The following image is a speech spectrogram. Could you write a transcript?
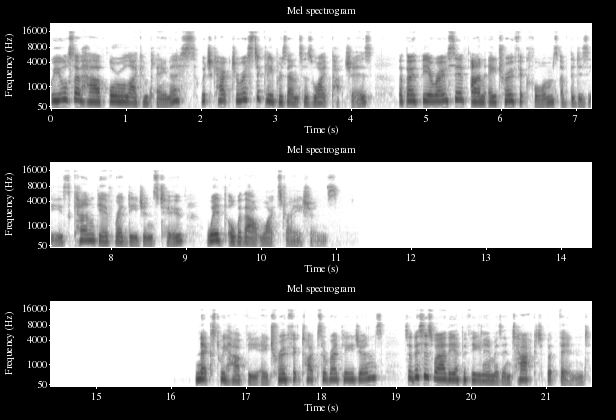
We also have oral lichen planus, which characteristically presents as white patches, but both the erosive and atrophic forms of the disease can give red lesions too, with or without white striations. Next, we have the atrophic types of red lesions. So, this is where the epithelium is intact but thinned.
